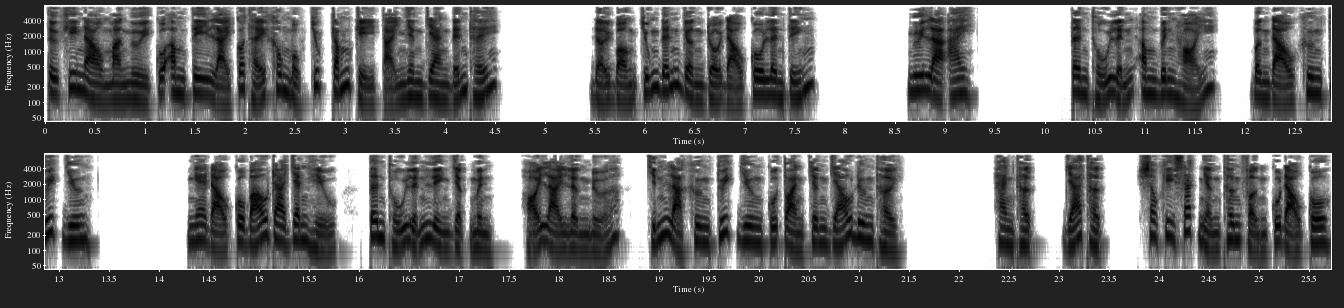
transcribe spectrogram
từ khi nào mà người của âm ti lại có thể không một chút cấm kỵ tại nhân gian đến thế? Đợi bọn chúng đến gần rồi đạo cô lên tiếng. Ngươi là ai? Tên thủ lĩnh âm binh hỏi, bần đạo Khương Tuyết Dương. Nghe đạo cô báo ra danh hiệu, tên thủ lĩnh liền giật mình, hỏi lại lần nữa, chính là Khương Tuyết Dương của toàn chân giáo đương thời. Hàng thật, giá thật, sau khi xác nhận thân phận của đạo cô,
